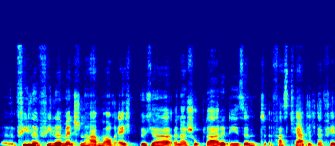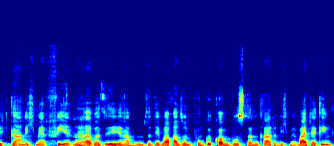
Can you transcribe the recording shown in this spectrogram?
äh, viele, viele Menschen haben auch echt Bücher in der Schublade, die sind fast fertig. Da fehlt gar nicht mehr viel. Ne? Aber sie haben, sind eben auch an so einen Punkt gekommen, wo es dann gerade nicht mehr weiterging.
